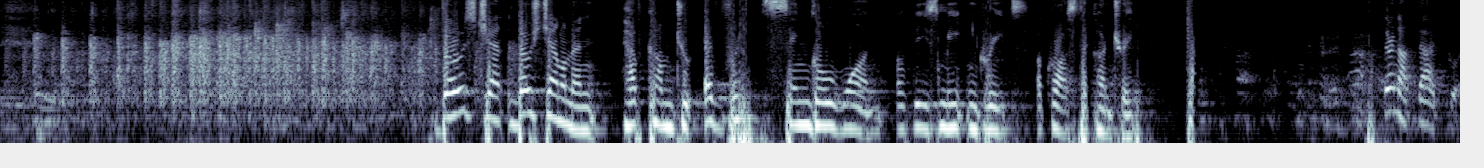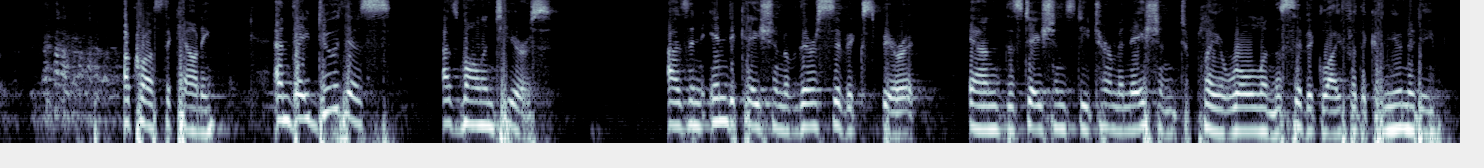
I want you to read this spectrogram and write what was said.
Those, gen- those gentlemen have come to every single one of these meet and greets across the country. They're not that good across the county. And they do this as volunteers, as an indication of their civic spirit and the station's determination to play a role in the civic life of the community.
